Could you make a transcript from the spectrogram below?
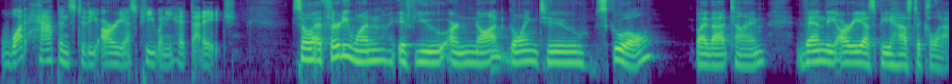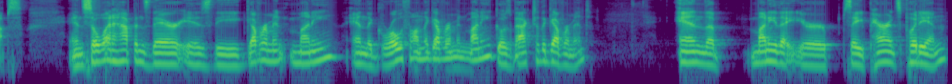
what happens to the RESP when you hit that age? So at 31, if you are not going to school by that time, then the RESP has to collapse. And so what happens there is the government money and the growth on the government money goes back to the government. And the money that your, say, parents put in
